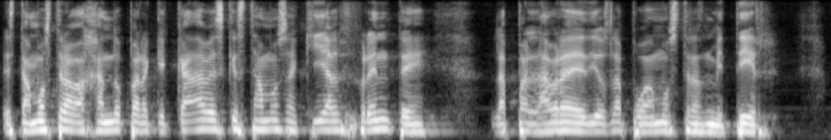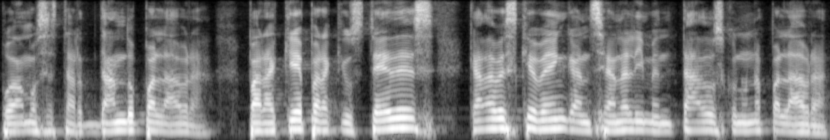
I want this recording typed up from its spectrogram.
Estamos trabajando para que cada vez que estamos aquí al frente, la palabra de Dios la podamos transmitir, podamos estar dando palabra. ¿Para qué? Para que ustedes cada vez que vengan sean alimentados con una palabra.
